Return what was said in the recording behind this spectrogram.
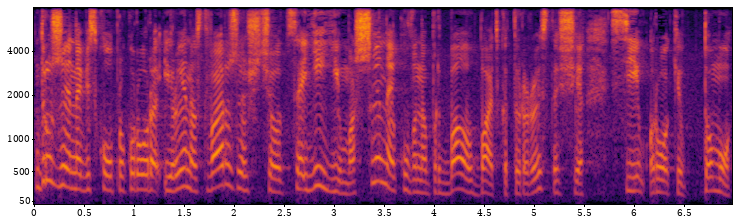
Дружина військового прокурора Ірина стверджує, що це її машина, яку вона придбала в батька терориста ще 7 років тому.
